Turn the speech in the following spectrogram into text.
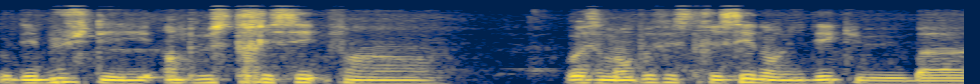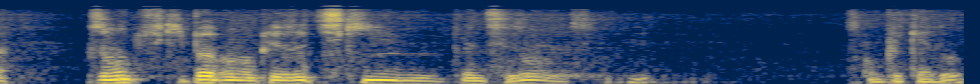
Au début, j'étais un peu stressé. Enfin, ouais, ça m'a un peu fait stresser dans l'idée que, bah, forcément, tu skis pas pendant que les autres skient euh, pleine saison. C'est c'est complicado.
